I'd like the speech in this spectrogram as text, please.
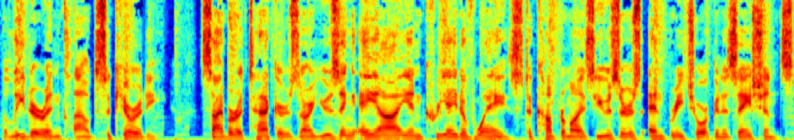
the leader in cloud security. Cyber attackers are using AI in creative ways to compromise users and breach organizations.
